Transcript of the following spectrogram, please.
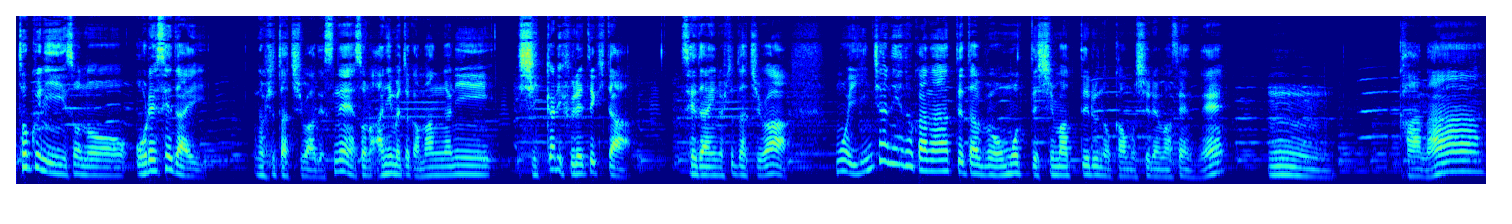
特にその俺世代の人たちはですねそのアニメとか漫画にしっかり触れてきた世代の人たちはもういいんじゃねえのかなって多分思ってしまってるのかもしれませんね。うん。かな。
